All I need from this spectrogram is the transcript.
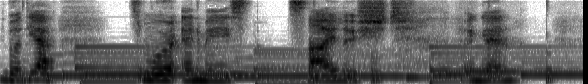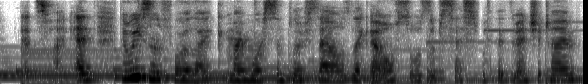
But yeah, it's more anime stylish again that's fine and the reason for like my more simpler style was like i also was obsessed with adventure time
